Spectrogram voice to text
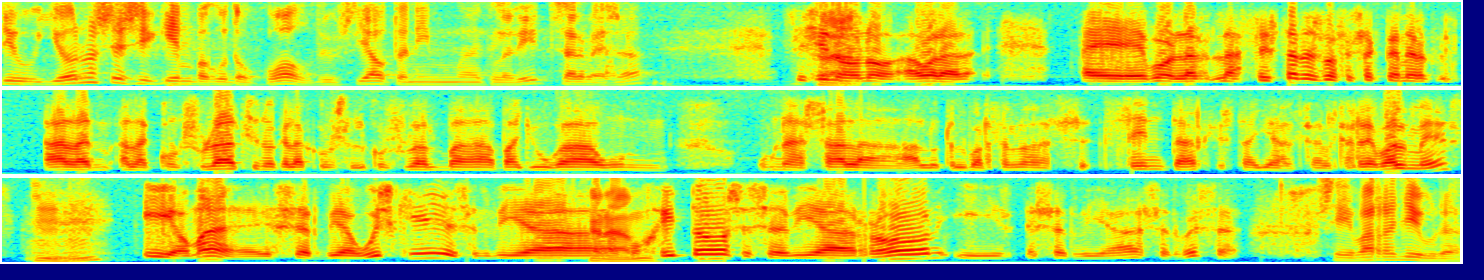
diu, jo no sé si aquí hem begut alcohol. Dius, ja ho tenim aclarit, cervesa. Sí, sí, no, no. Ahora, eh, bueno, la, la festa no es va fer exactament a la, a la consulat, sinó que la, el consulat va, va llogar un, una sala a l'Hotel Barcelona Center, que està allà al carrer Balmes, i, home, eh, servia whisky, es servia Caram. mojitos, se servia ron i es servia cervesa. O sigui, barra lliure.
